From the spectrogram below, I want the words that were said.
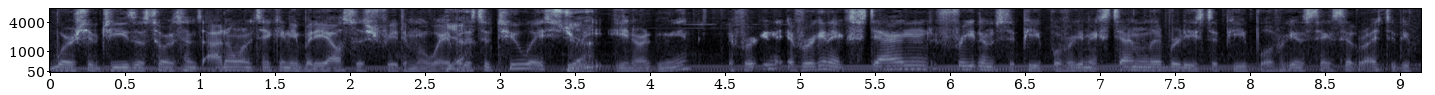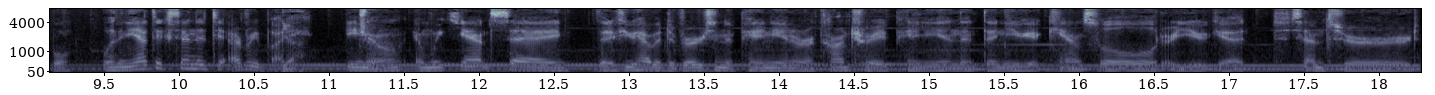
worship Jesus. So in a sense, I don't want to take anybody else's freedom away, yeah. but it's a two way street. Yeah. You know what I mean? If we're going to, if we're going to extend freedoms to people, if we're going to extend liberties to people, if we're going to extend civil rights to people, well, then you have to extend it to everybody. Yeah, you know, and we can't say that if you have a divergent opinion or a contrary opinion, that then you get canceled or you get censored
